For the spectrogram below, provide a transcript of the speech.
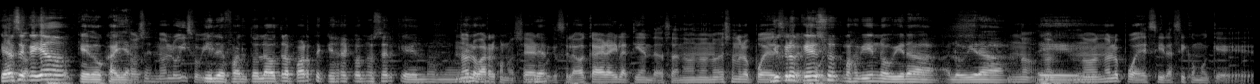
quedarse Entonces- callado, quedó callado. Entonces no lo hizo y bien. le faltó la otra parte que es reconocer que él no... No, No lo va a reconocer Ya. porque se le va a caer ahí la tienda. O sea, no, no, no, eso no lo puede Yo decir creo que eso público. más bien lo hubiera... Lo hubiera No, no, eh, no, no lo puede decir así como que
